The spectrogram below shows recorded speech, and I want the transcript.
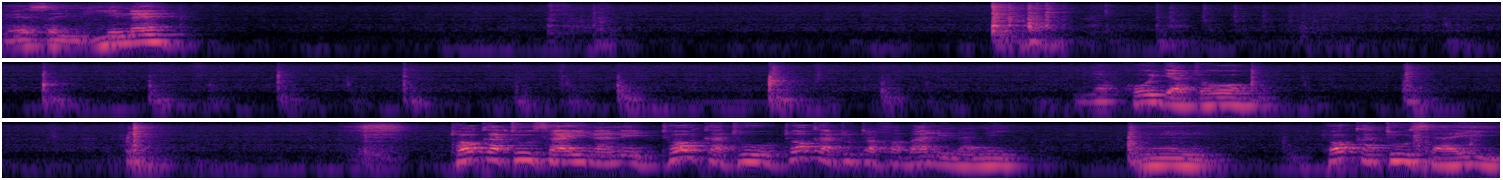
Pesa ingine? Inakuja tu. Toka tu sahii nani? Toka tu toka tu tafadhali nani? Mm. toka tu sahii.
